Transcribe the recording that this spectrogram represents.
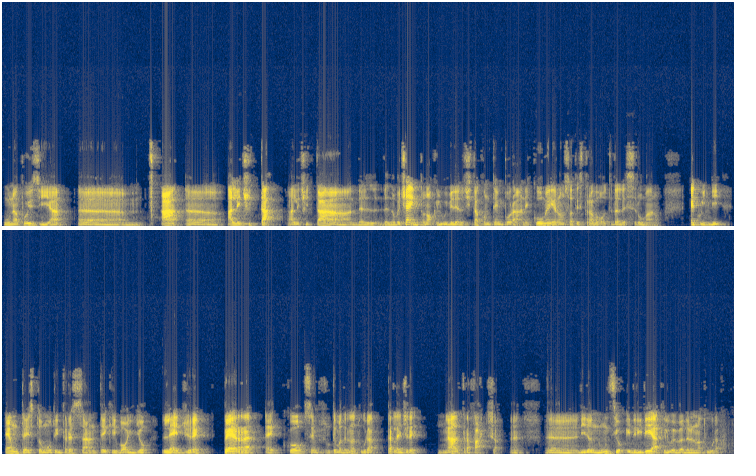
una poesia eh, a, alle città, alle città del Novecento, no? che lui vede le città contemporanee, come erano state stravolte dall'essere umano. E quindi è un testo molto interessante che voglio leggere per, ecco, sempre sul tema della natura, per leggere un'altra faccia eh, eh, di D'Annunzio e dell'idea che lui aveva della natura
